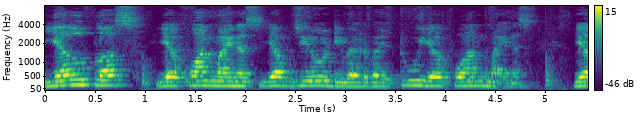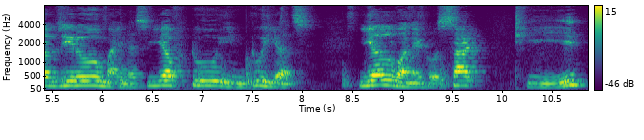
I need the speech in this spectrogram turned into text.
L plus F one minus F zero divide by two F one minus F zero minus F two into H L भनेको साठी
